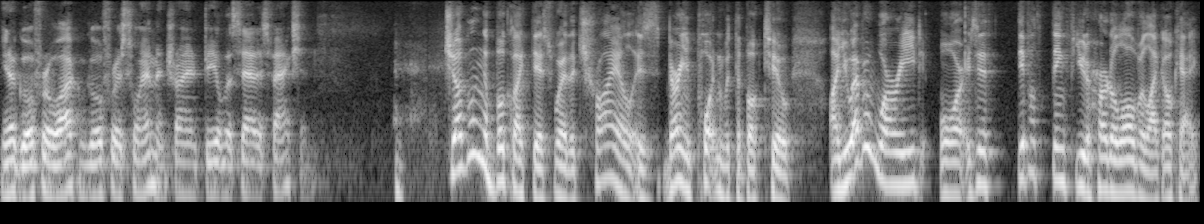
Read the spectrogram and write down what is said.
you know, go for a walk and go for a swim and try and feel the satisfaction juggling a book like this where the trial is very important with the book too are you ever worried or is it a difficult thing for you to hurdle over like okay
